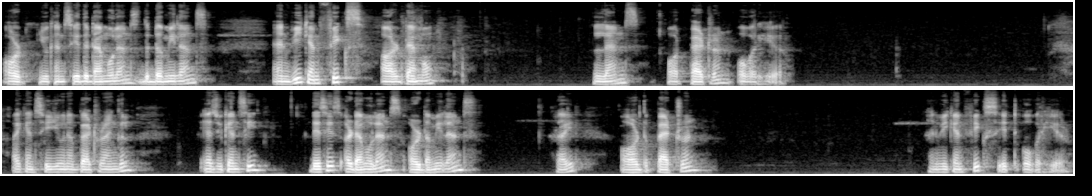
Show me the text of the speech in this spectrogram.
or you can say the demo lens the dummy lens and we can fix our demo lens or pattern over here I can see you in a better angle. As you can see this is a demo lens or dummy lens right? Or the pattern. And we can fix it over here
